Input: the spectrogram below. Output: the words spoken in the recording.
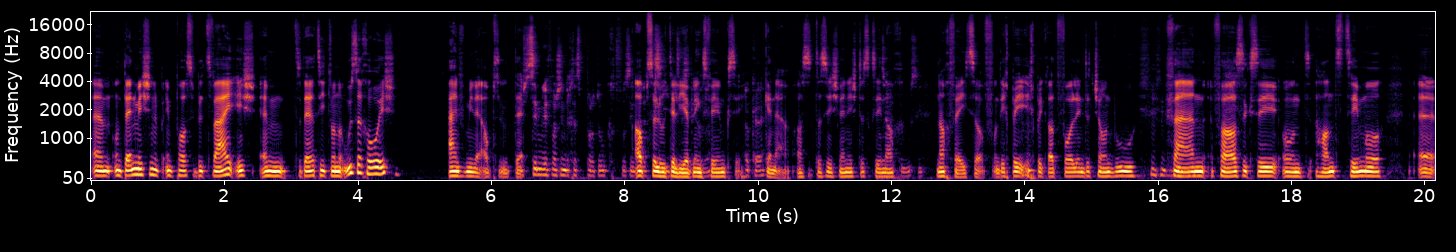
Ähm, und dann Mission Impossible 2 ist ähm, zu der Zeit, wo er rausgekommen ist, einer von meinen absoluten, Das ist ziemlich wahrscheinlich ein Produkt von seiner absoluten Zeit, Lieblingsfilme gewesen. Okay. Genau, also das ist, wenn ich das gesehen nach 2000. nach Face Off und ich bin Mhm. ich bin gerade voll in der John Woo Fan Phase gesehen und Hans Zimmer äh,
